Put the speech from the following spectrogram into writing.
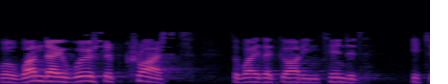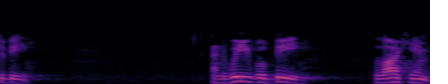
will one day worship Christ the way that God intended it to be. And we will be like Him.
